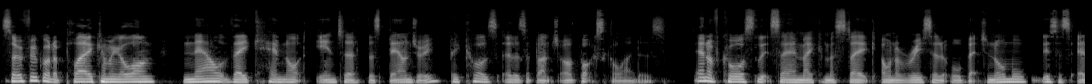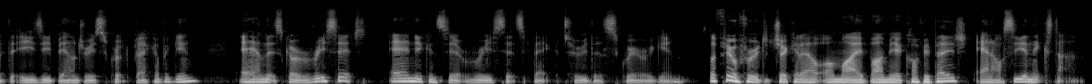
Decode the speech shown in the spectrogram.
So if we've got a player coming along, now they cannot enter this boundary because it is a bunch of box colliders. And of course, let's say I make a mistake, I want to reset it all back to normal. Let's just add the easy boundary script back up again. And let's go reset, and you can see it resets back to the square again. So feel free to check it out on my Buy Me a Coffee page, and I'll see you next time.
